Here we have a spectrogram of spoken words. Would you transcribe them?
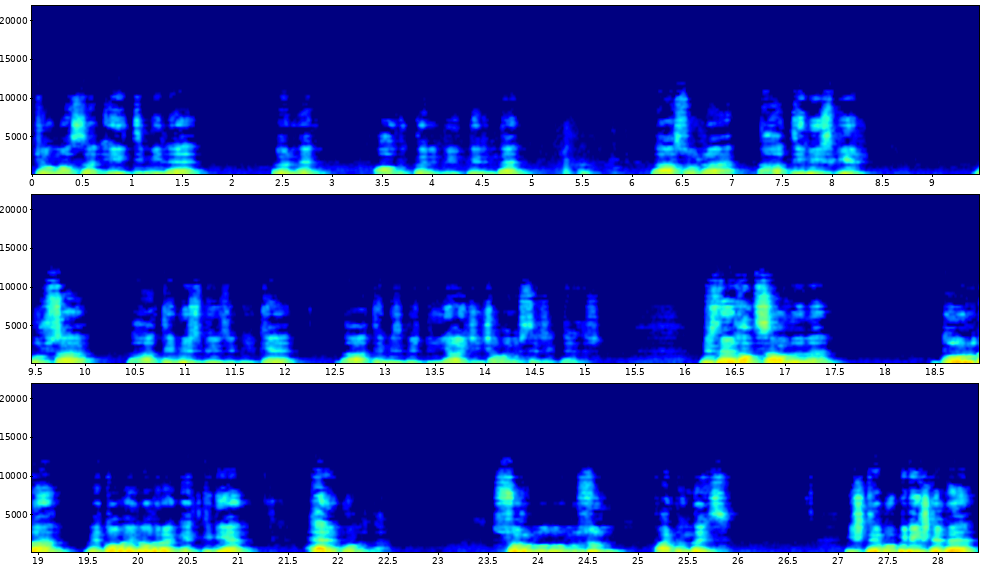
hiç olmazsa eğitimiyle örnek aldıkları büyüklerinden daha sonra daha temiz bir Bursa, daha temiz bir ülke, daha temiz bir dünya için çaba göstereceklerdir. Bizler halk sağlığını doğrudan ve dolaylı olarak etkileyen her konuda sorumluluğumuzun farkındayız. İşte bu bilinçle de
